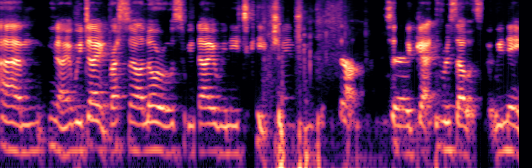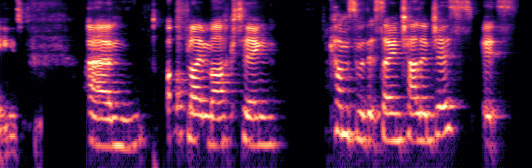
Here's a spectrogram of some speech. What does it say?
Um, you know, we don't rest on our laurels. We know we need to keep changing stuff to get the results that we need. Um, offline marketing comes with its own challenges. It's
